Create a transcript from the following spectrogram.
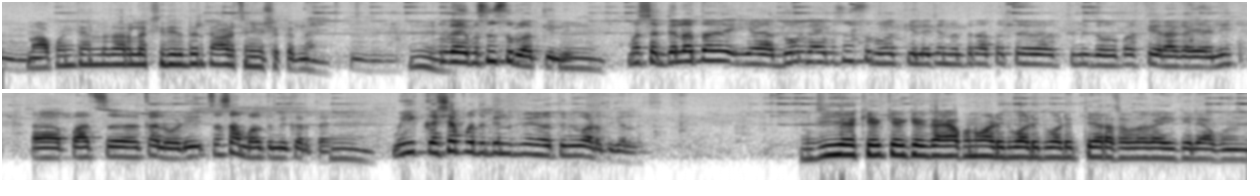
मग आपण त्यांना जरा लक्ष दिलं तर काय अडचण येऊ शकत नाही. दोन गायीपासून सुरुवात केली. मग सध्याला आता या दोन गायीपासून सुरुवात केल्याच्यानंतर आता त- तुम्ही जवळपास तेरा गायी आणि अं, पाच अं, कालवडीचा सांभाळ तुम्ही करताय. मग ही कशा पद्धतीने तुम्ही तुम्ही वाढत गेला म्हणजे एक एक एक एक गाय आपण वाढीत वाढीत वाढीत तेरा चौदा गायी केल्या आपण.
